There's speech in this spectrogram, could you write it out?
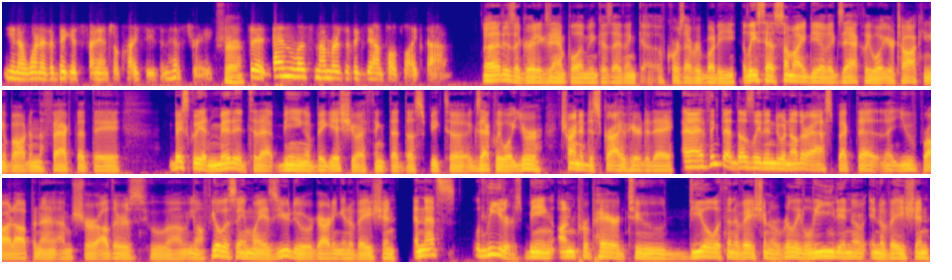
you know, one of the biggest financial crises in history. Sure. The endless numbers of examples like that. That is a great example. I mean, because I think, uh, of course, everybody at least has some idea of exactly what you're talking about, and the fact that they basically admitted to that being a big issue. I think that does speak to exactly what you're trying to describe here today. And I think that does lead into another aspect that, that you've brought up, and I, am sure others who um, you know feel the same way as you do regarding innovation, and that's leaders being unprepared to deal with innovation or really lead in innovation.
